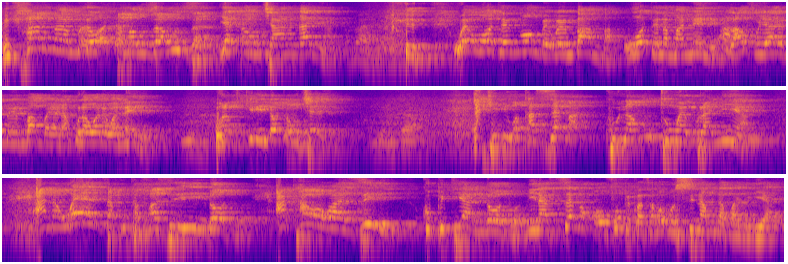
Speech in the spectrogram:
Mfalme ameota mauzauza yakamchanganya. we wote ng'ombe wembamba wote na manene, alafu yale membamba yanakula wale wanene, unafikiri ndoto mchezo? Lakini wakasema kuna mtu Mwebrania anaweza kutafasiri hii ndoto, akawa waziri kupitia ndoto. Ninasema kwa ufupi kwa sababu sina muda kwa ajili yako.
